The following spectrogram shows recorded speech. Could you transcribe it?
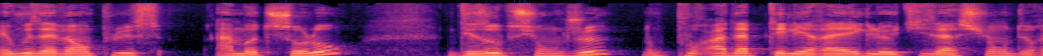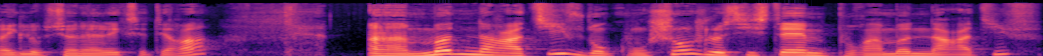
Mais vous avez en plus un mode solo, des options de jeu, donc pour adapter les règles, l'utilisation de règles optionnelles, etc. Un mode narratif, donc on change le système pour un mode narratif.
